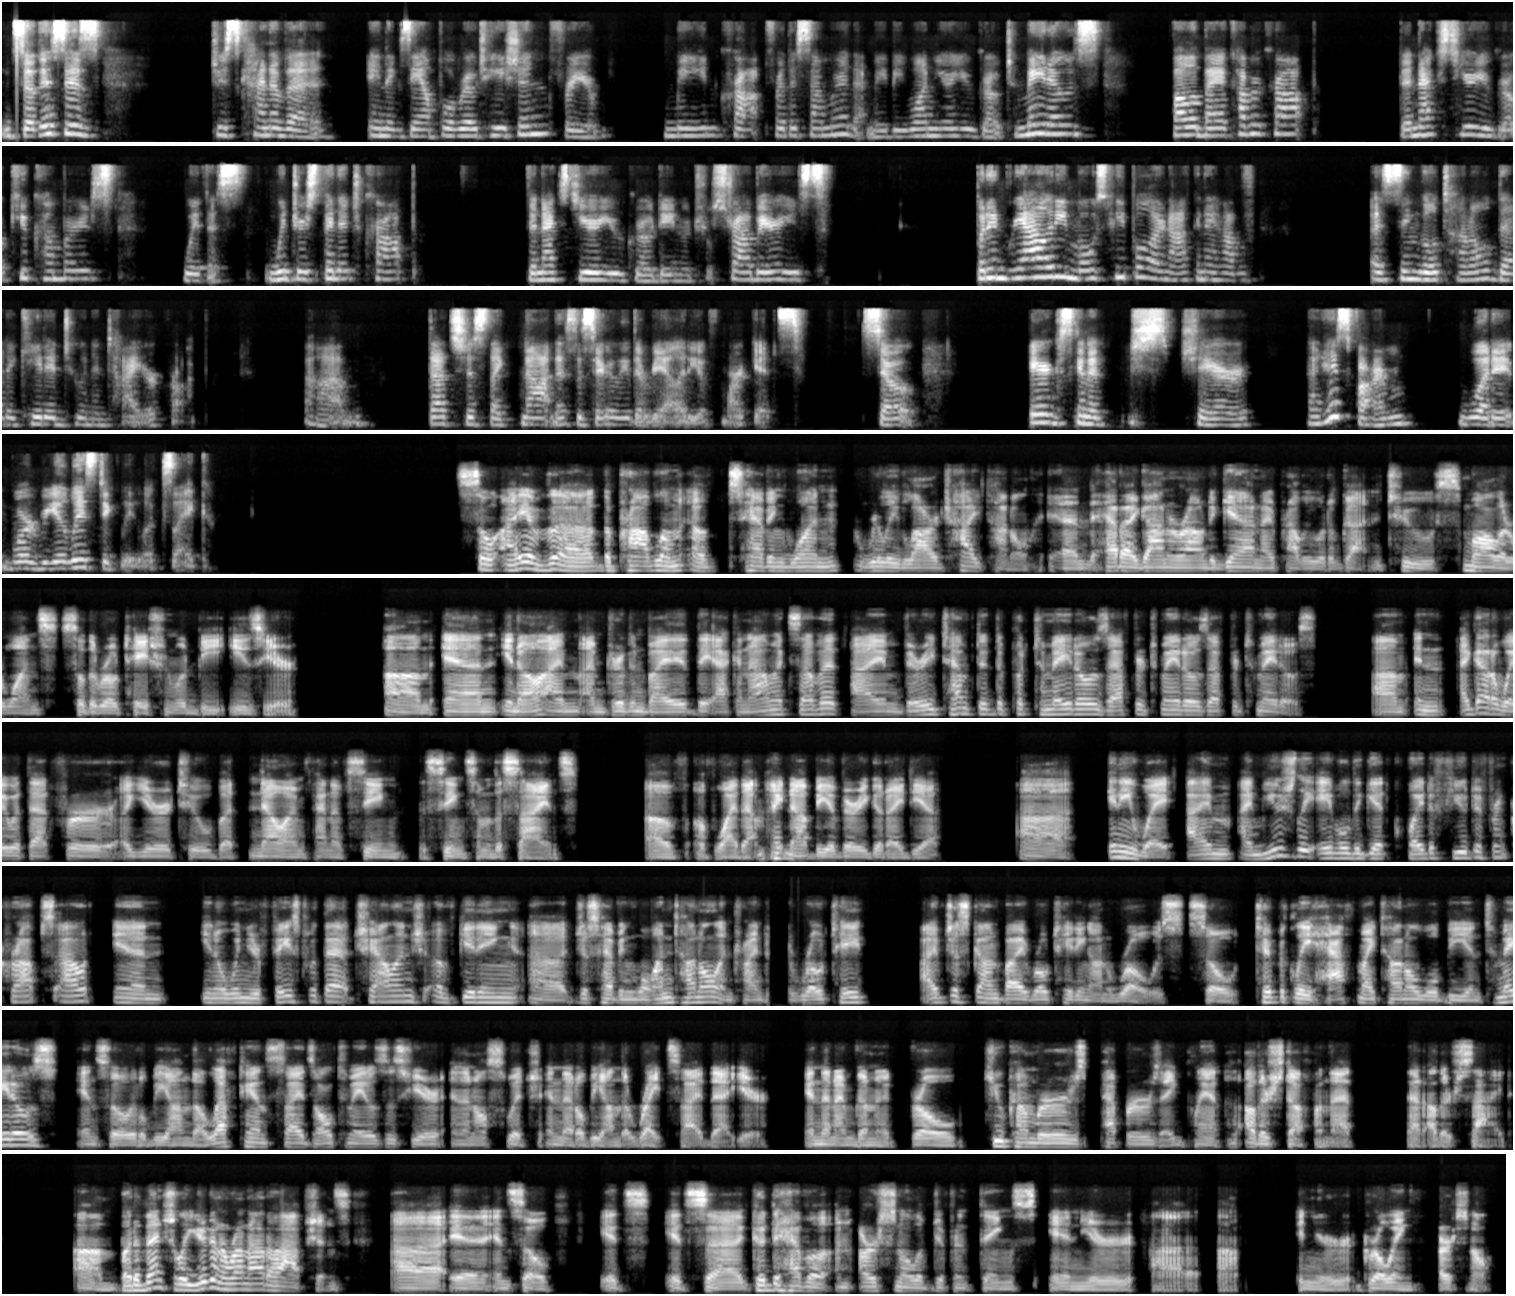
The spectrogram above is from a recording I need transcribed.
And so this is just kind of a an example rotation for your main crop for the summer. That maybe one year you grow tomatoes, followed by a cover crop. The next year you grow cucumbers with a winter spinach crop, the next year you grow day neutral strawberries. But in reality, most people are not going to have a single tunnel dedicated to an entire crop. Um, that's just like not necessarily the reality of markets. So Erik's going to share at his farm what it more realistically looks like. So I have the the problem of having one really large high tunnel, and had I gone around again, I probably would have gotten two smaller ones, so the rotation would be easier. Um, and you know, I'm I'm driven by the economics of it. I am very tempted to put tomatoes after tomatoes after tomatoes, um, and I got away with that for a year or two, but now I'm kind of seeing seeing some of the signs of of why that might not be a very good idea. Uh, anyway, I'm I'm usually able to get quite a few different crops out. And you know, when you're faced with that challenge of getting uh, just having one tunnel and trying to rotate, I've just gone by rotating on rows. So typically half my tunnel will be in tomatoes. And so it'll be on the left-hand sides, all tomatoes this year. And then I'll switch and that'll be on the right side that year. And then I'm going to grow cucumbers, peppers, eggplant, other stuff on that, that other side. Um, but eventually you're going to run out of options. Uh, and, and, so it's it's uh, good to have a, an arsenal of different things in your uh, um, in your growing arsenal.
